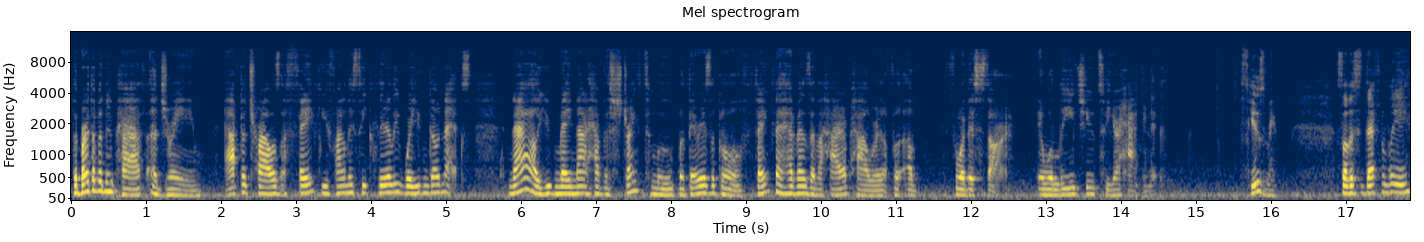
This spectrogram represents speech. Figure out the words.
The birth of a new path, a dream. After trials of faith, you finally see clearly where you can go next. Now you may not have the strength to move, but there is a goal. Thank the heavens and the higher power for, of, for this star. It will lead you to your happiness. Excuse me. So this is definitely,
